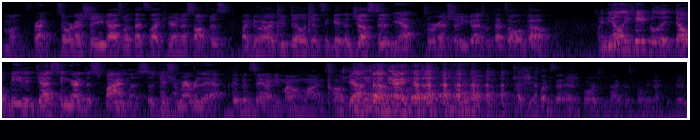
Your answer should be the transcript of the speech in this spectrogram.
Month. Right. So we're going to show you guys what that's like here in this office by doing our due diligence and getting adjusted. Yep. So we're going to show you guys what that's all about. And the only people that don't need adjusting are the spineless, so just remember that. They've been saying I need my own line, so I'll Yeah, Can okay. you flex that head forwards and backwards for me, Dr. J?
